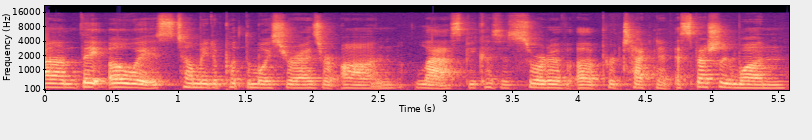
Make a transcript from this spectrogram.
um, they always tell me to put the moisturizer on last because it's sort of a protectant, especially one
